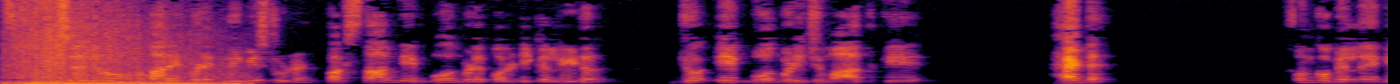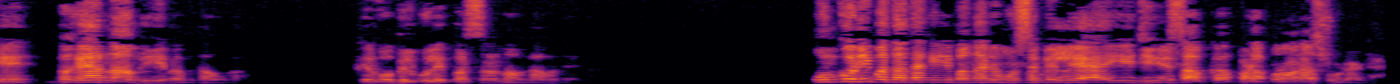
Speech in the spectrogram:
پچھلے دنوں ہمارے بڑے قریبی اسٹوڈنٹ پاکستان کے ایک بہت بڑے پولیٹیکل لیڈر جو ایک بہت بڑی جماعت کے ہیڈ ہے ان کو ملنے کے بغیر نام لیے میں بتاؤں گا۔ پھر وہ بالکل ایک پرسنل معاملہ ہو جائے۔ گا ان کو نہیں پتا تھا کہ یہ بندہ جو مجھ سے ملنے آیا یہ جینئر صاحب کا بڑا پرانا اسٹوڈنٹ ہے۔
